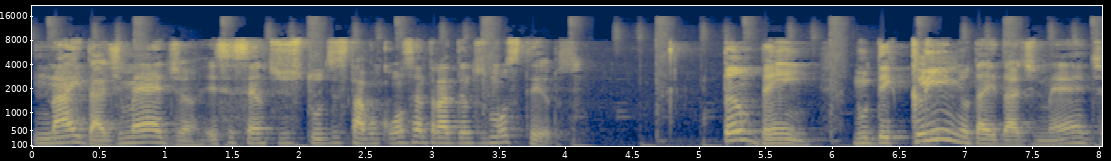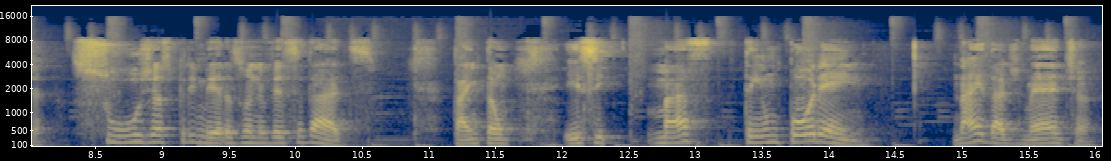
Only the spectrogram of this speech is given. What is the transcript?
na Idade Média, esses centros de estudos estavam concentrados dentro dos mosteiros. Também, no declínio da Idade Média, surgem as primeiras universidades. Tá? Então, esse mas tem um porém. Na Idade Média,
